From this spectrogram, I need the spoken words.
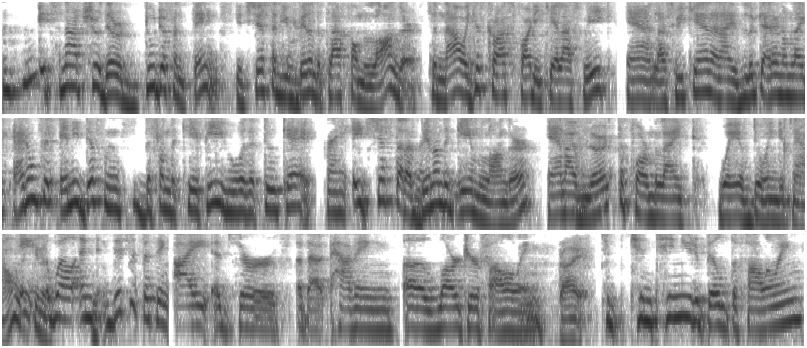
Mm-hmm. It's not true. There are two different things. It's just that you've been on the platform longer. So now I just crossed 40K last week and last weekend, and I looked at it and I'm like, I don't feel any different from the KP who was at 2K. Right. It's just that I've been on the game longer and I've learned the formulaic way of doing it now. Like, you know, well, and this is the thing I observe about having a larger following. Right. To continue to build the following,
